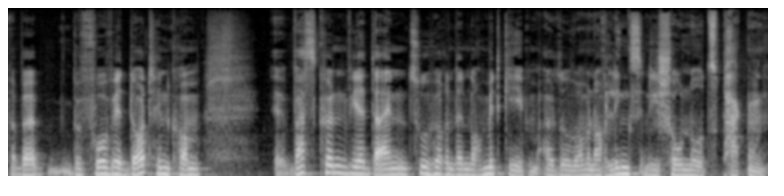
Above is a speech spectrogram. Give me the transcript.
aber bevor wir dorthin kommen, was können wir deinen Zuhörenden noch mitgeben? Also wollen wir noch Links in die Show Notes packen?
